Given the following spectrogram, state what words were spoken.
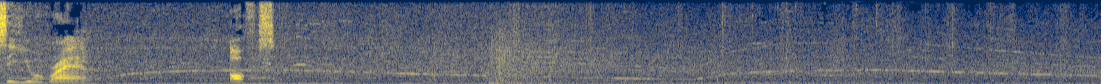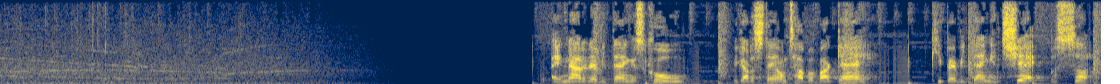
See you around, officer. Hey, now that everything is cool, we gotta stay on top of our game. Keep everything in check, but subtle.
